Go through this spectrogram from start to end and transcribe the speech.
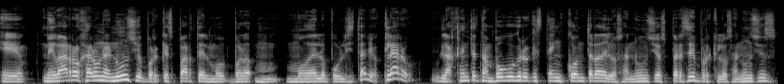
Eh, me va a arrojar un anuncio porque es parte del modelo publicitario. Claro, la gente tampoco creo que esté en contra de los anuncios per se, porque los anuncios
